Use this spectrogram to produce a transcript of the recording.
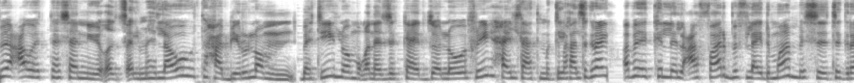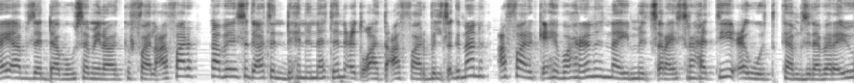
ብዓወት ተሰንዩ ይቕፅል ምህላው ተሓቢሩሎም በቲ ሎሚ ቅነ ዝካየድ ዘሎ ወፍሪ ሓይልታት ምክልኻል ትግራይ ኣብ ክልል ዓፋር ብፍላይ ድማ ምስ ትግራይ ኣብ ዘዳብው ሰሜናዊ ክፋል ዓፋር ካብ ስግኣትን ድሕንነትን ዕጡቓት ዓፋር ብልፅግናን ዓፋር ቀይሕ ባህርን ናይ ምፅራይ ስራሕቲ ዕውት ከም ዝነበረ እዩ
